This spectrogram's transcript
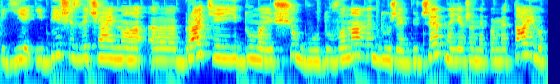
Є і більші, звичайно. Е, Браття її думаю, що буду. Вона не дуже бюджетна, я вже не пам'ятаю.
